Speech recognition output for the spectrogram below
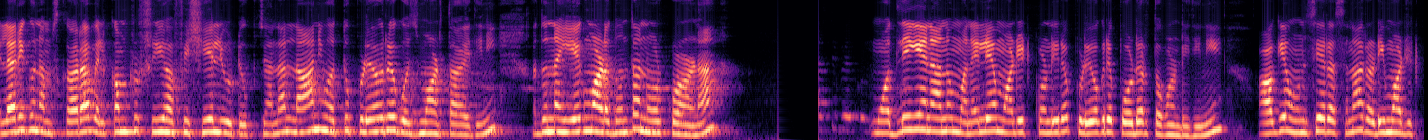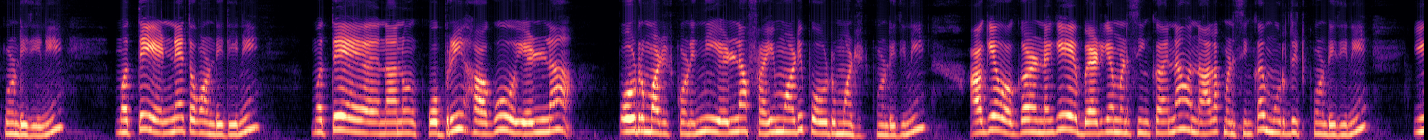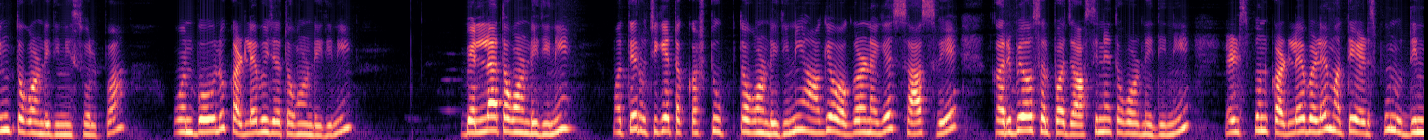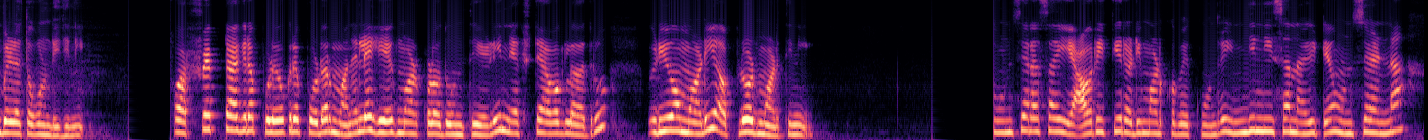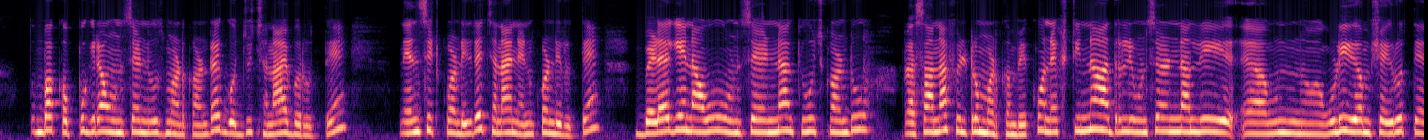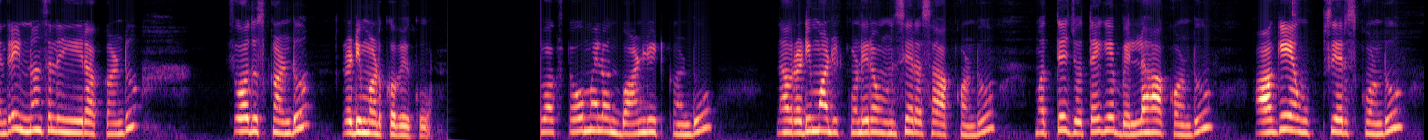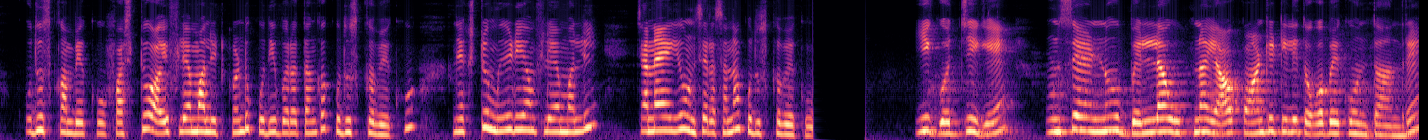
ಎಲ್ಲರಿಗೂ ನಮಸ್ಕಾರ. Welcome to Shri official YouTube channel. ನಾನಿವತ್ತು ಪುಳಿಯೋಗರೆ ಗೊಜ್ಜು ಮಾಡ್ತಾ ಇದ್ದೀನಿ. ಅದನ್ನು ಹೇಗೆ ಮಾಡೋದು ಅಂತ ನೋಡ್ಕೊಳ್ಳೋಣ. ಮೊದಲಿಗೆ ನಾನು ಮನೆಯಲ್ಲೇ ಮಾಡಿಟ್ಕೊಂಡಿರೋ ಪುಳಿಯೋಗರೆ ಪೌಡರ್ ತೊಗೊಂಡಿದ್ದೀನಿ. ಹಾಗೆ ಹುಣಸೆ ರಸನ ರೆಡಿ ಮಾಡಿಟ್ಕೊಂಡಿದ್ದೀನಿ. ಮತ್ತು ಎಣ್ಣೆ ತೊಗೊಂಡಿದ್ದೀನಿ. ಮತ್ತು ನಾನು ಕೊಬ್ಬರಿ ಹಾಗೂ ಎಳ್ಳನ್ನ ಪೌಡ್ರ್ ಮಾಡಿಟ್ಕೊಂಡಿದ್ದೀನಿ. ಎಳ್ಳನ್ನ ಫ್ರೈ ಮಾಡಿ ಪೌಡ್ರ್ ಮಾಡಿಟ್ಕೊಂಡಿದ್ದೀನಿ. ಹಾಗೆ ಒಗ್ಗರಣೆಗೆ ಬ್ಯಾಡಿಗೆ ಮೆಣಸಿನ್ಕಾಯಿನ ಒಂದು ನಾಲ್ಕು ಮೆಣಸಿನ್ಕಾಯಿ ಮುರಿದಿಟ್ಕೊಂಡಿದ್ದೀನಿ. ಹಿಂಗೆ ತೊಗೊಂಡಿದ್ದೀನಿ ಸ್ವಲ್ಪ. ಒಂದು ಬೌಲು ಕಡಲೆಬೀಜ ತೊಗೊಂಡಿದ್ದೀನಿ ಬೆಲ್ಲ ತೊಗೊಂಡಿದ್ದೀನಿ ಮತ್ತು ರುಚಿಗೆ ತಕ್ಕಷ್ಟು ಉಪ್ಪು ತೊಗೊಂಡಿದ್ದೀನಿ ಹಾಗೆ ಒಗ್ಗರಣೆಗೆ ಸಾಸಿವೆ, ಕರಿಬೇವು ಸ್ವಲ್ಪ ಜಾಸ್ತಿನೇ ತೊಗೊಂಡಿದ್ದೀನಿ ಎರಡು ಸ್ಪೂನ್ ಕಡಲೆಬೇಳೆ ಮತ್ತು ಎರಡು ಸ್ಪೂನ್ ಉದ್ದಿನಬೇಳೆ ತೊಗೊಂಡಿದ್ದೀನಿ ಪರ್ಫೆಕ್ಟಾಗಿರೋ ಪುಳಿಯೋಗರೆ ಪೌಡರ್ ಮನೇಲೇ ಹೇಗೆ ಮಾಡ್ಕೊಳ್ಳೋದು ಅಂತೇಳಿ ನೆಕ್ಸ್ಟ್ ಯಾವಾಗಲಾದರೂ ವಿಡಿಯೋ ಮಾಡಿ ಅಪ್ಲೋಡ್ ಮಾಡ್ತೀನಿ. ಹುಣಸೆ ರಸ ಯಾವ ರೀತಿ ರೆಡಿ ಮಾಡ್ಕೋಬೇಕು ಅಂದರೆ ಹಿಂದಿನ ದಿವಸ ನೈಟೇ ಹುಣಸೆ ಹಣ್ಣ ತುಂಬ ಕಪ್ಪುಗಿರೋ ಹುಣಸೆಹಣ್ಣು ಯೂಸ್ ಮಾಡ್ಕೊಂಡ್ರೆ ಗೊಜ್ಜು ಚೆನ್ನಾಗಿ ಬರುತ್ತೆ. ನೆನೆಸಿಟ್ಕೊಂಡಿದ್ರೆ ಚೆನ್ನಾಗಿ ನೆನ್ಕೊಂಡಿರುತ್ತೆ. ಬೆಳಗ್ಗೆ ನಾವು ಹುಣಸೆಹಣ್ಣ ಕಿವುಚ್ಕೊಂಡು ರಸನ ಫಿಲ್ಟ್ರ್ ಮಾಡ್ಕೊಬೇಕು. ನೆಕ್ಸ್ಟ್ ಇನ್ನೂ ಅದರಲ್ಲಿ ಹುಣಸೆಹಣ್ಣಲ್ಲಿ ಹುಳಿ ಅಂಶ ಇರುತ್ತೆ ಅಂದರೆ ಇನ್ನೊಂದ್ಸಲ ನೀರು ಹಾಕ್ಕೊಂಡು ಶೋಧಿಸ್ಕೊಂಡು ರೆಡಿ ಮಾಡ್ಕೋಬೇಕು. ಇವಾಗ ಸ್ಟವ್ ಮೇಲೆ ಒಂದು ಬಾಣಲಿ ಇಟ್ಕೊಂಡು ನಾವು ರೆಡಿ ಮಾಡಿ ಇಟ್ಕೊಂಡಿರೋ ಹುಣಸೆ ರಸ ಹಾಕ್ಕೊಂಡು ಮತ್ತು ಜೊತೆಗೆ ಬೆಲ್ಲ ಹಾಕ್ಕೊಂಡು ಹಾಗೆ ಉಪ್ಪು ಸೇರಿಸ್ಕೊಂಡು ಕುದಿಸ್ಕೊಬೇಕು. ಫಸ್ಟು ಐ ಫ್ಲೇಮಲ್ಲಿ ಇಟ್ಕೊಂಡು ಕುದಿ ಬರೋ ತನಕ ಕುದಿಸ್ಕೋಬೇಕು. ನೆಕ್ಸ್ಟು ಮೀಡಿಯಮ್ ಫ್ಲೇಮಲ್ಲಿ ಚೆನ್ನಾಗಿ ಹುಣಸೆ ರಸನ ಕುದಿಸ್ಕೋಬೇಕು. ಈ ಗೊಜ್ಜಿಗೆ ಹುಣಸೆಹಣ್ಣು ಬೆಲ್ಲ ಉಪ್ಪನ್ನ ಯಾವ ಕ್ವಾಂಟಿಟಿಲಿ ತೊಗೋಬೇಕು ಅಂತ ಅಂದರೆ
